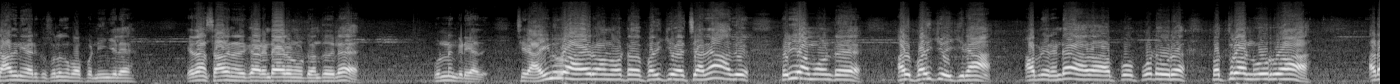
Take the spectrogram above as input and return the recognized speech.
சாதனையாக இருக்குது சொல்லுங்கள் பார்ப்போம் நீங்களே. எதாவது சாதனை இருக்கா? ரெண்டாயிரம் நோட்டு வந்ததில்? ஒன்றும் கிடையாது. சரி ஐநூறு ஆயிரம் நோட்டை பதுக்கி வச்சாலே அது பெரிய அமௌண்ட்டு அது பதுக்கி வைக்கிறேன். அப்படி ரெண்டா போ போட்ட ஒரு பத்து ரூபா நூறுரூவா அட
